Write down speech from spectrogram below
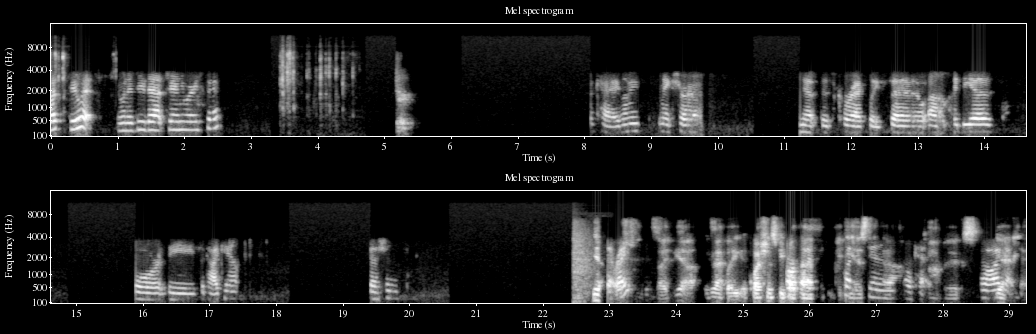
Let's do it. You want to do that January 6th? Sure. Okay, let me make sure note this correctly. So, um, ideas for the Sakai camp discussions. Yeah. Is that right? Insight. Yeah, exactly. Questions people Or have, ideas, Questions, have, okay. topics. Oh, I yeah, got anything,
